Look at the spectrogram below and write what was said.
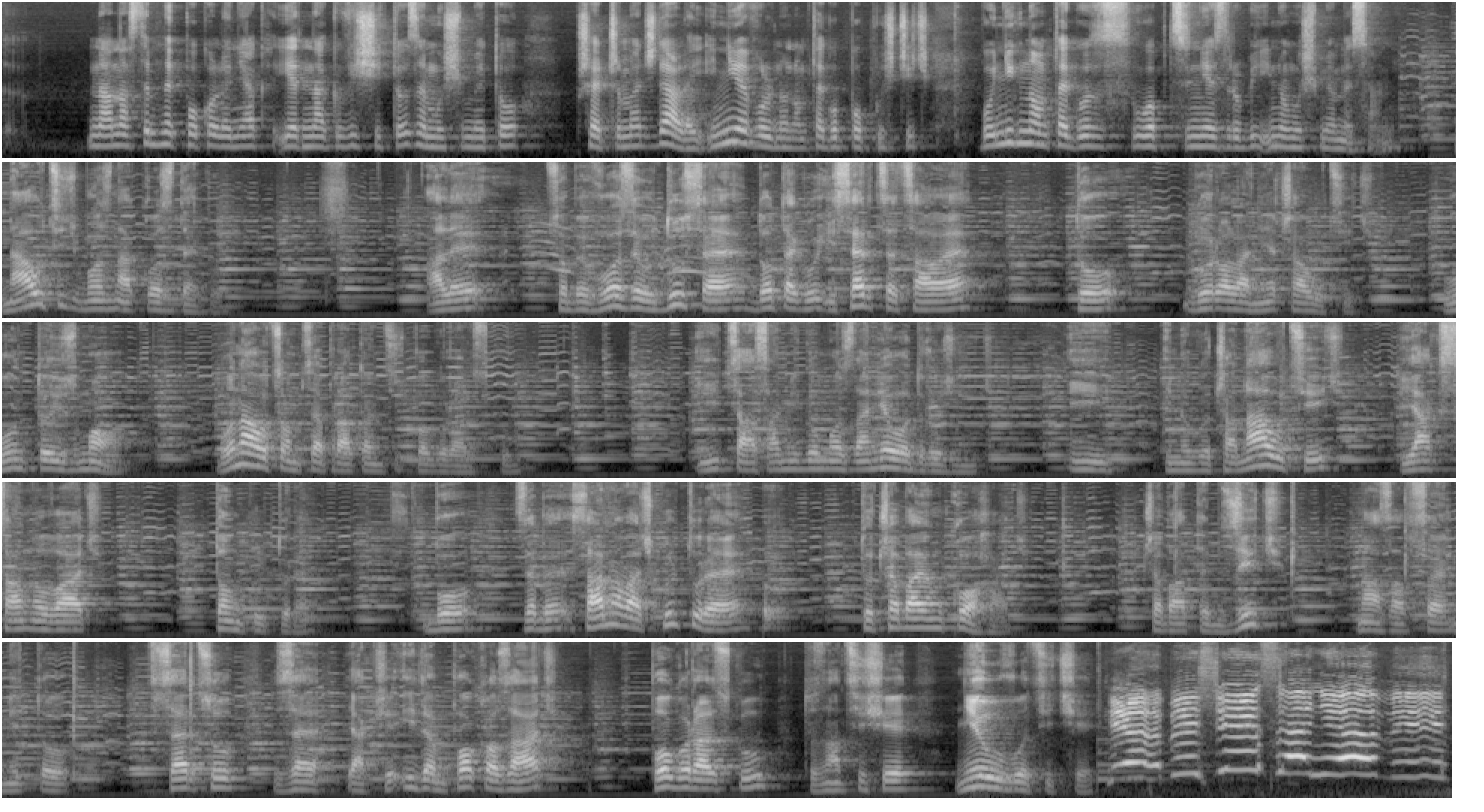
na następnych pokoleniach jednak wisi to, że musimy to przetrzymać dalej. I nie wolno nam tego popuścić, bo nikt nam tego z chłopcy nie zrobi i no musimy my sami. Nauczyć można każdego, ale co by włożył dusę do tego i serce całe, to górola nie trzeba uczyć. On to już ma, bo nauczą cepra tańczyć po góralsku. I czasami go można nie odróżnić. I, i no trzeba nauczyć, jak szanować tą kulturę. Bo żeby szanować kulturę, to trzeba ją kochać. Trzeba tym żyć, na zawsze mieć to w sercu, że jak się idę pokazać po góralsku, to znaczy się nie uwrócić się. Gdyby się nie wy,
